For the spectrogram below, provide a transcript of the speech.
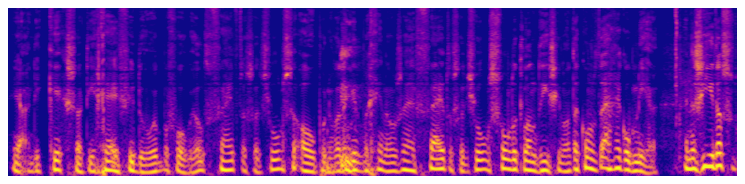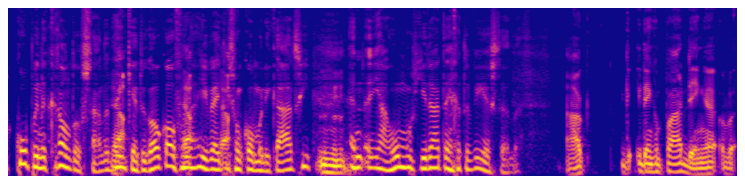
Ja, die kickstart die geef je door bijvoorbeeld 50 stations te openen. Wat ik in het begin al zei, 50 stations zonder klanditie. Want daar komt het eigenlijk op neer. En dan zie je dat soort kop in de krant ook staan. Daar denk je natuurlijk ook over na. Je weet van communicatie. Mhm. En eh, ja, hoe moet je daar tegen te weerstellen? Nou, ik, denk een paar dingen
